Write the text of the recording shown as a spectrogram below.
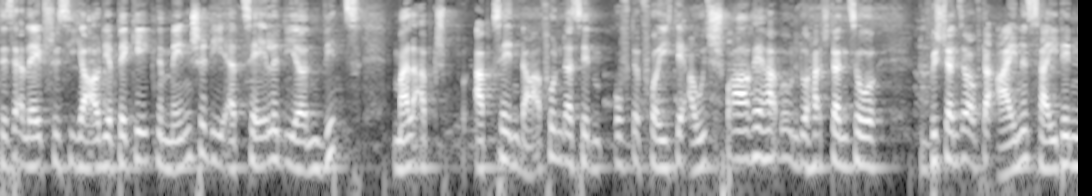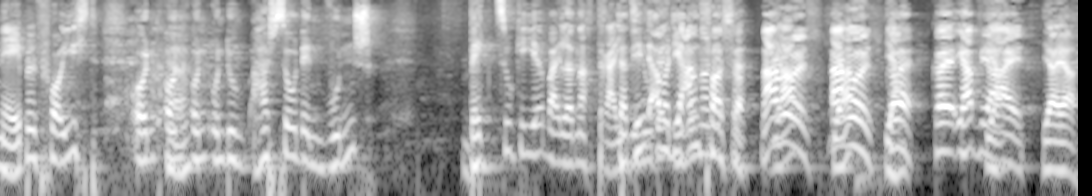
das, erlebst du sicher auch. Dir begegnen Menschen, die erzählen dir einen Witz, mal ab, abgesehen davon, dass sie oft eine feuchte Aussprache haben und du hast dann so. Du bist dann so auf der einen Seite nebelfeucht und, und, und, und du hast so den Wunsch, wegzugehen, weil er nach drei Das sind Minuten aber die immer noch nicht Anfasser. Markus, ja, Markus, ja, komm, ja. komm, her, ihr habt mir Ja. ein. Ja, ja.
